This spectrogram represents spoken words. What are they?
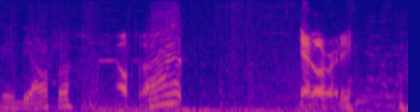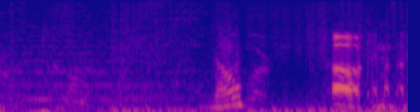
You mean the alpha? Alpha. Ah, Dead already. No. Oh, okay, my bad.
